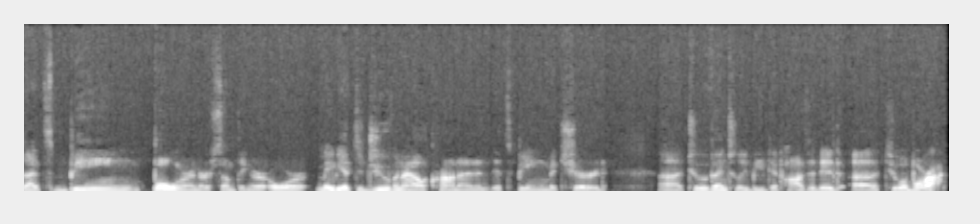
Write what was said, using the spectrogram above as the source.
that's being born or something, or, or maybe it's a juvenile Krata and it's being matured uh, to eventually be deposited uh, to a Bohrok.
